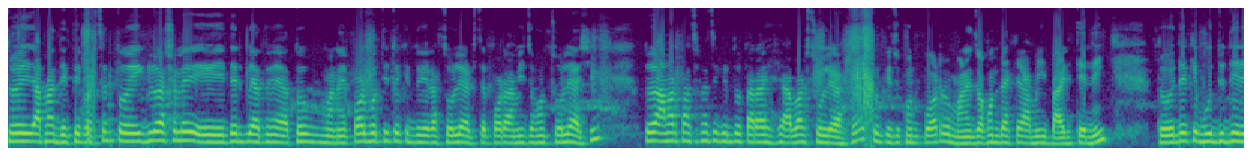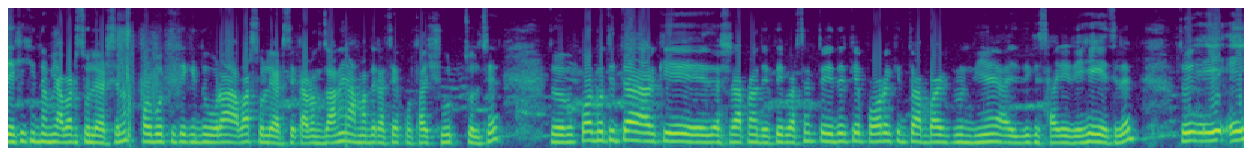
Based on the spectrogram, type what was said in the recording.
তো এই আপনারা দেখতে পাচ্ছেন, তো এইগুলো আসলে এদের এত মানে পরবর্তীতে কিন্তু এরা চলে আসছে। পরে আমি যখন চলে আসি, তো আমার পাশে কিন্তু তারা আবার চলে আসে, তো কিছুক্ষণ পর মানে যখন দেখে আমি বাড়িতে নেই, তো এদেরকে বুদ্ধি দিয়ে রেখে কিন্তু আমি আবার চলে আসছিলাম। পরবর্তীতে কিন্তু ওরা আবার চলে আসছে, কারণ জানে আমাদের আছে কোথায় শ্যুট চলছে। তো পরবর্তীতে আর কি, সেটা আপনারা দেখতেই পাচ্ছেন, তো এদেরকে পরে কিন্তু আব্বা একটু নিয়ে এদিকে সাইডে রেখে গেছিলেন। তো এই এই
